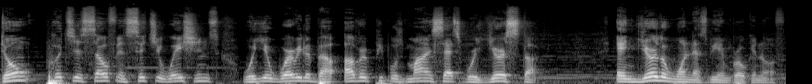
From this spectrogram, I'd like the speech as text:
Don't put yourself in situations where you're worried about other people's mindsets where you're stuck and you're the one that's being broken off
